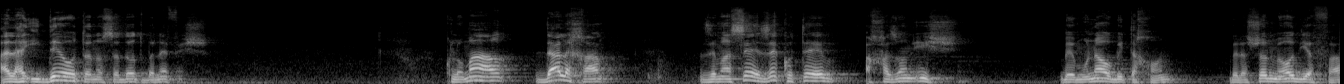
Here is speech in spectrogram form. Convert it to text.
על האידאות הנוסדות בנפש. כלומר, דע לך, זה מעשה, זה כותב החזון איש, באמונה וביטחון, בלשון מאוד יפה.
